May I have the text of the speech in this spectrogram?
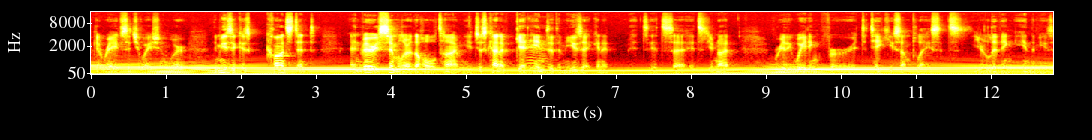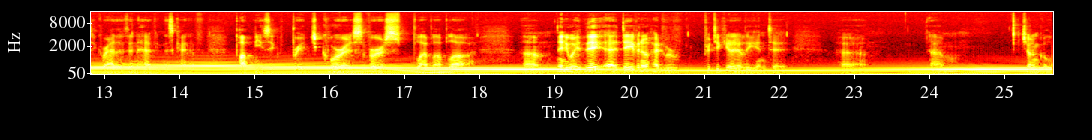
like a rave situation where the music is constant and very similar the whole time. You just kind of get Yeah. into the music, and it it's it's uh, it's you're not really waiting for it to take you someplace. It's you're living in the music rather than having this kind of pop music bridge, chorus, verse, blah blah blah. Um, anyway, they, uh, Dave and Ohad were particularly into um, um, jungle.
